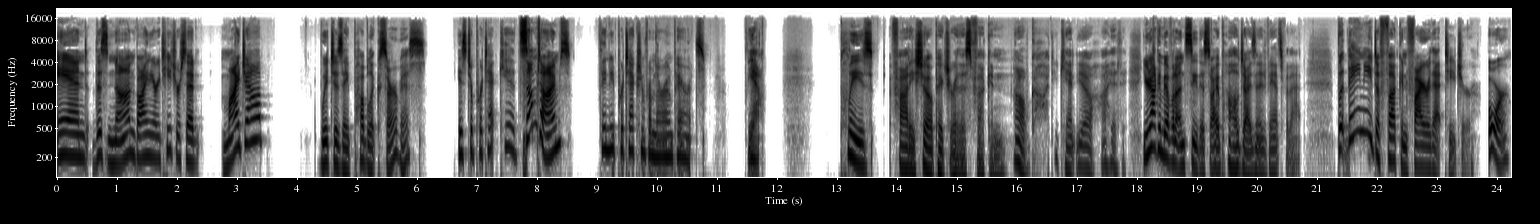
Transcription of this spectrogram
And this non binary teacher said, My job, which is a public service, is to protect kids. Sometimes they need protection from their own parents. Yeah. Please, Fadi, show a picture of this fucking. Oh, God, you can't. Yeah. You're not going to be able to unsee this, so I apologize in advance for that. But they need to fucking fire that teacher. Or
